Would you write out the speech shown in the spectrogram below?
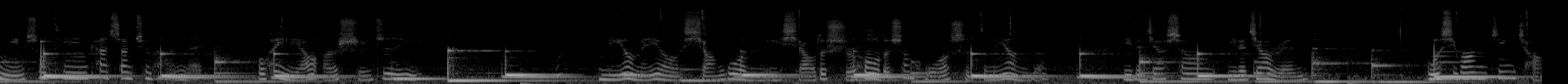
迎收听，看上去很美，我会聊儿时记忆。你有没有想过你小的时候的生活是怎么样的？你的家乡，你的家人？我喜欢经常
